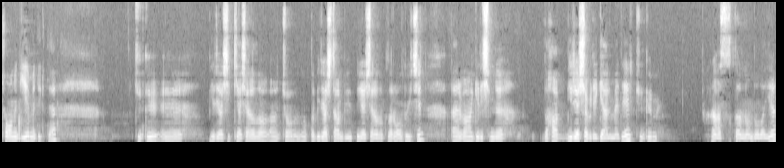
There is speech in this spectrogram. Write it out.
Çoğunu giyemedik de. Çünkü e, bir yaş iki yaş aralığı çoğunlukla bir yaştan büyük bir yaş aralıkları olduğu için Erva gelişimde daha bir yaşa bile gelmedi. Çünkü rahatsızlıklarından dolayı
